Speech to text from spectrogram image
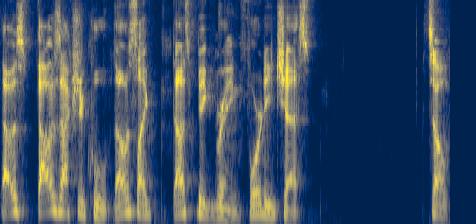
That was that was actually cool. That was like that was big brain, 4D chess. So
